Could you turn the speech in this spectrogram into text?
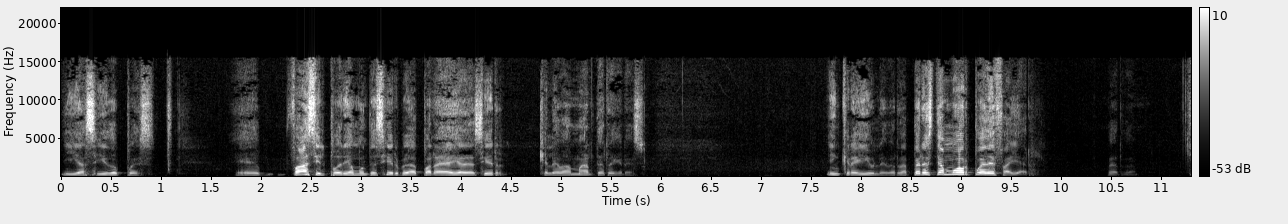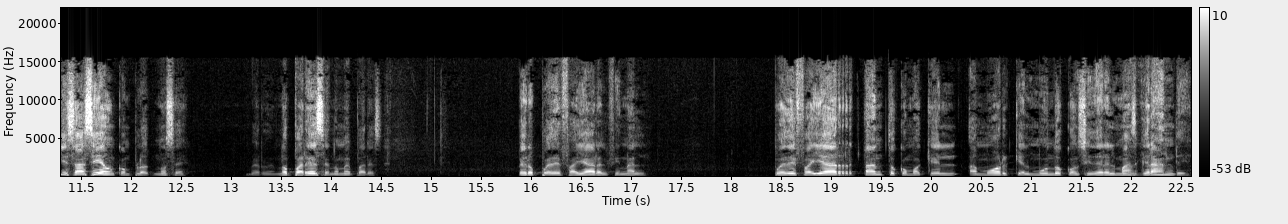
Y ha sido pues eh, fácil, podríamos decir, ¿verdad? para ella decir que le va a amar de regreso. Increíble, ¿verdad? Pero este amor puede fallar, ¿verdad? Quizás sea un complot, no sé, ¿verdad? No parece, no me parece. Pero puede fallar al final. Puede fallar tanto como aquel amor que el mundo considera el más grande,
